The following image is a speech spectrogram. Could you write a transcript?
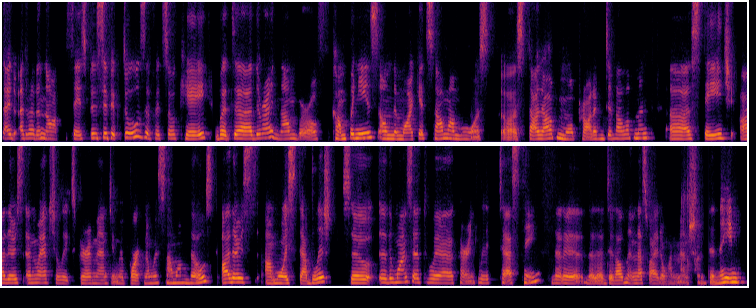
I'd, I'd, rather not say specific tools if it's okay, but uh, there are a number of companies on the market. Some are more uh, startup, more product development uh, stage. Others, and we're actually experimenting. We partner with some of those. Others are more established. So the, the ones that we're currently testing that are, that are development, and that's why I don't want to mention the name.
